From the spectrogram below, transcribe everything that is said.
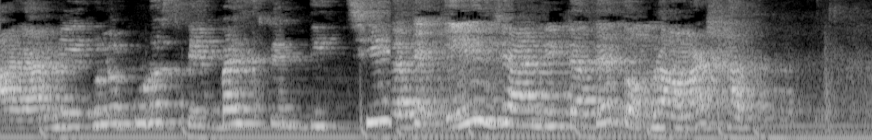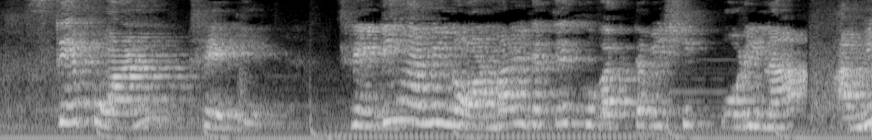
আর আমি এগুলো পুরো স্টেপ বাই স্টেপ দিচ্ছি যাতে এই জার্নিটাতে তোমরা আমার সাথে থাকো স্টেপ ওয়ান থ্রেডিং থ্রেডিং আমি নর্মাল ডেতে খুব একটা বেশি করি না। আমি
